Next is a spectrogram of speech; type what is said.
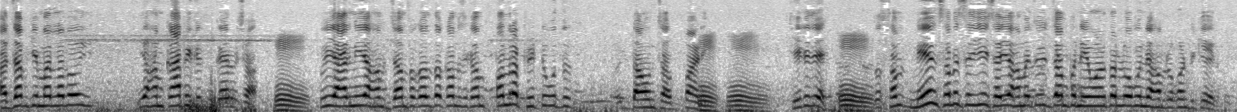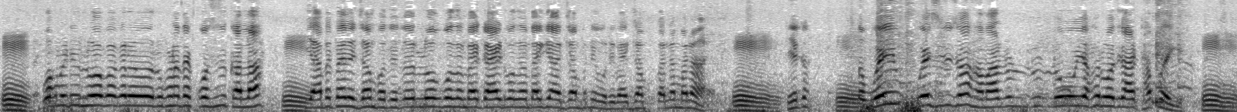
और जबकि मतलब ये हम काफ़ी गैर छा? कोई आदमी ये हम जंप कर तो कम से कम पंद्रह फीट डाउन था पानी। हम्म हम्म। ठीक है जी? हम्म। तो सम, मेन समस्या ये चाहिए हमें तो जंप नहीं होना तो लोगों ने हम रुकन भी किया हम्म। वो कमेटी लोग अगर रुकना था कोशिश कर ला। यहाँ पे पहले जंप होते थे तो लोग बोलते हैं, भाई गाइड बोलते हैं, भाई यहाँ जंप नहीं हो रही भाई जंप करना मना है। ठीक है। तो वही वही चीज़ हमारे लोगों को यहाँ रोज़गार ठप होगी हम्म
